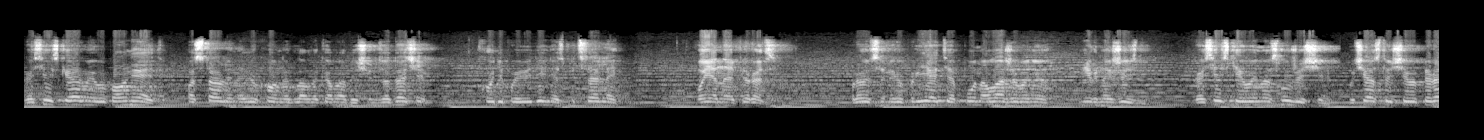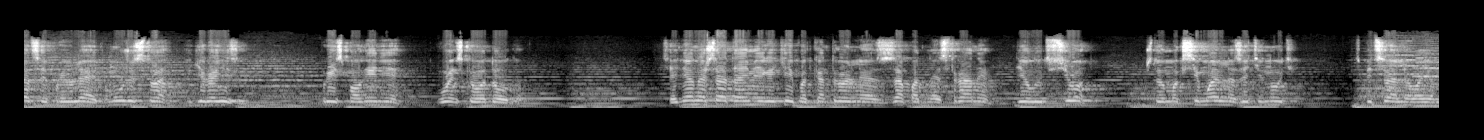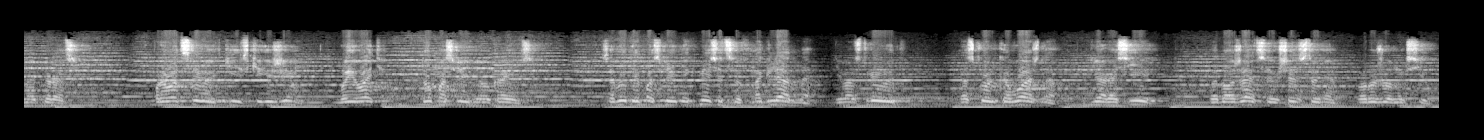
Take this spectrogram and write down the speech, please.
Российская армия выполняет поставленные Верховным Главнокомандующим задачи в ходе проведения специальной военной операции. Проводятся мероприятия по налаживанию мирной жизни. Российские военнослужащие, участвующие в операции, проявляют мужество и героизм при исполнении воинского долга. Соединенные Штаты Америки и подконтрольные западные страны делают все, чтобы максимально затянуть специальную военную операцию. Провоцируют киевский режим воевать до последнего украинца. События последних месяцев наглядно демонстрируют, насколько важно для России продолжать совершенствование вооруженных сил.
